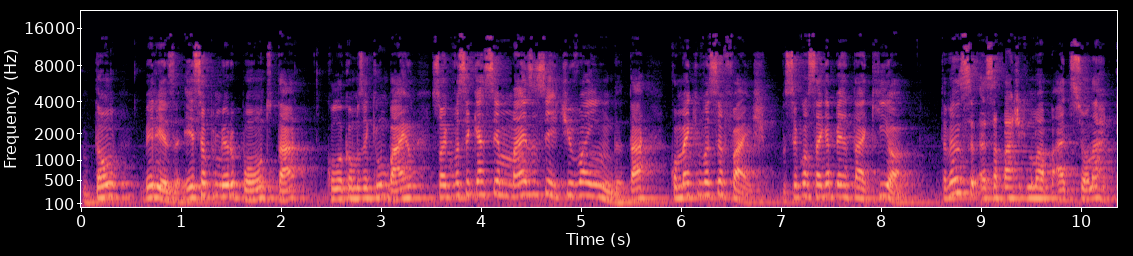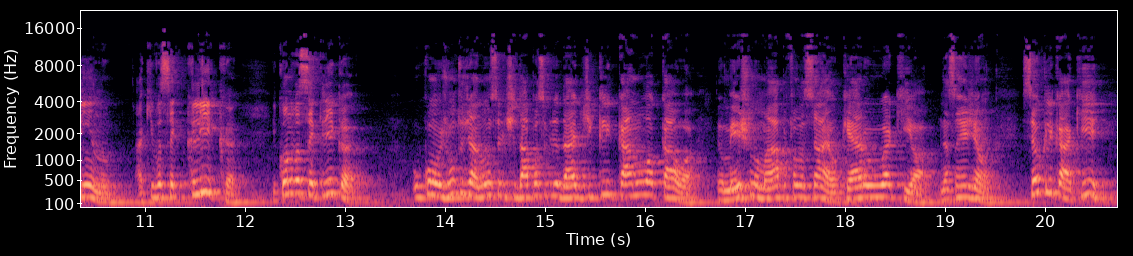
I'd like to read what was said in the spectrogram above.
Então, beleza, esse é o primeiro ponto, tá? Colocamos aqui um bairro, só que você quer ser mais assertivo ainda, tá? Como é que você faz? Você consegue apertar aqui, ó. Tá vendo essa parte aqui no mapa? Adicionar pino? Aqui você clica, e quando você clica, o conjunto de anúncios ele te dá a possibilidade de clicar no local, ó. Eu mexo no mapa e falo assim, ah, eu quero aqui, ó, nessa região. Se eu clicar aqui,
